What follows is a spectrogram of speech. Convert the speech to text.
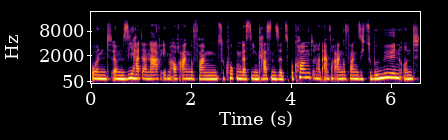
Und ähm, sie hat danach eben auch angefangen zu gucken, dass sie einen Kassensitz bekommt und hat einfach angefangen, sich zu bemühen. Und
